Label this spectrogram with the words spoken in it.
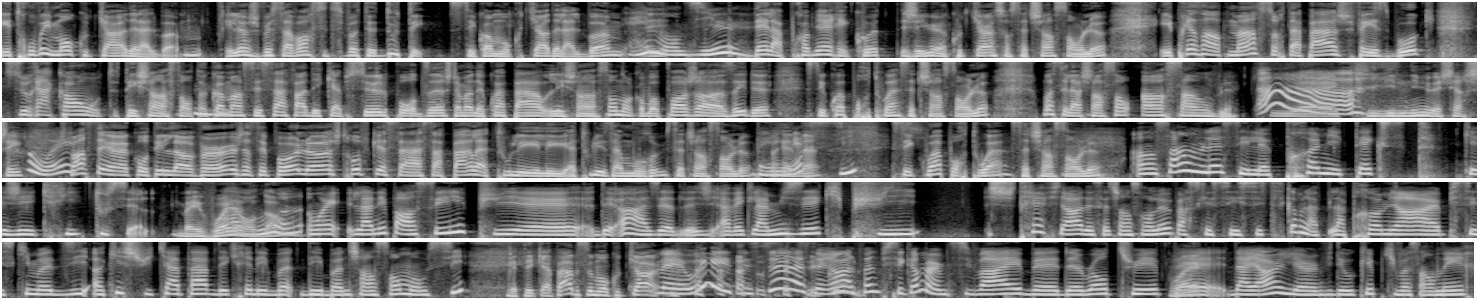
et trouver mon coup de cœur de l'album. Et là, je veux savoir si tu vas te douter. C'est quoi mon coup de cœur de l'album? Eh mon Dieu! Dès la première écoute, j'ai eu un coup de cœur sur cette chanson-là. Et présentement, sur ta page Facebook, tu racontes tes chansons. Mhm. Tu as commencé ça à faire des capsules pour dire justement de quoi parlent les chansons. Donc, on va pouvoir jaser de c'est quoi pour toi cette chanson-là. Moi, c'est la chanson Ensemble qui, Ah! euh, qui est venue me chercher. Ah ouais. Je pense que c'est un côté lover, je sais pas. là. Je trouve que ça, ça parle à tous les, les- à tous les amoureux, cette chanson-là. Ben, vraiment. merci. C'est quoi pour toi, cette chanson-là? Ensemble, c'est le premier texte que j'ai écrit tout seul. Ben, voyons donc. hein? Ouais, l'année passée, puis euh, de A à Z, là, avec la musique, puis je suis très fière de cette chanson-là parce que c'est comme la, la première, puis c'est ce qui m'a dit, OK, je suis capable d'écrire des, bo- des bonnes chansons, moi aussi. Mais t'es capable, c'est mon coup de cœur. Ben oui, c'est ça, C'est- vraiment cool. le fun. Puis c'est comme un petit vibe de road trip. Ouais. Euh, D'ailleurs, il y a un vidéoclip qui va s'en venir.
